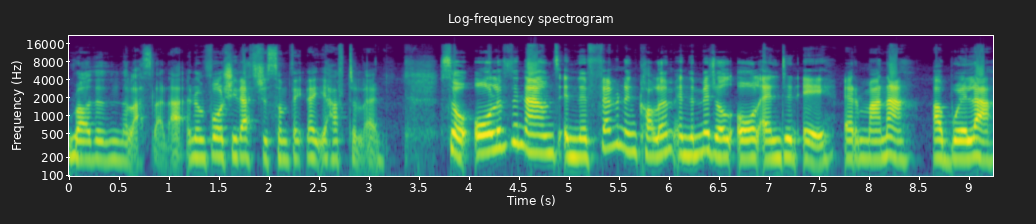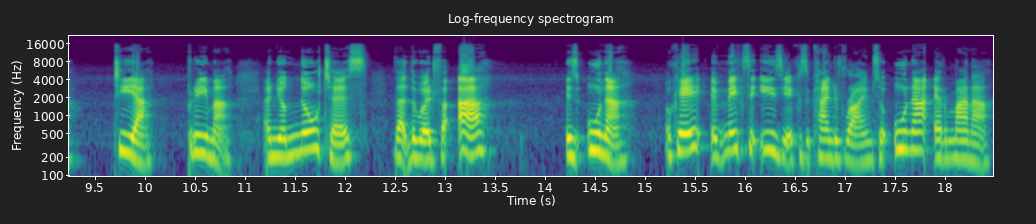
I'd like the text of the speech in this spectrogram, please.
rather than the last letter. And unfortunately, that's just something that you have to learn. So all of the nouns in the feminine column in the middle all end in A. Hermana, abuela, tia, prima. And you'll notice that the word for a is una. Okay? It makes it easier because it kind of rhymes. So una hermana,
